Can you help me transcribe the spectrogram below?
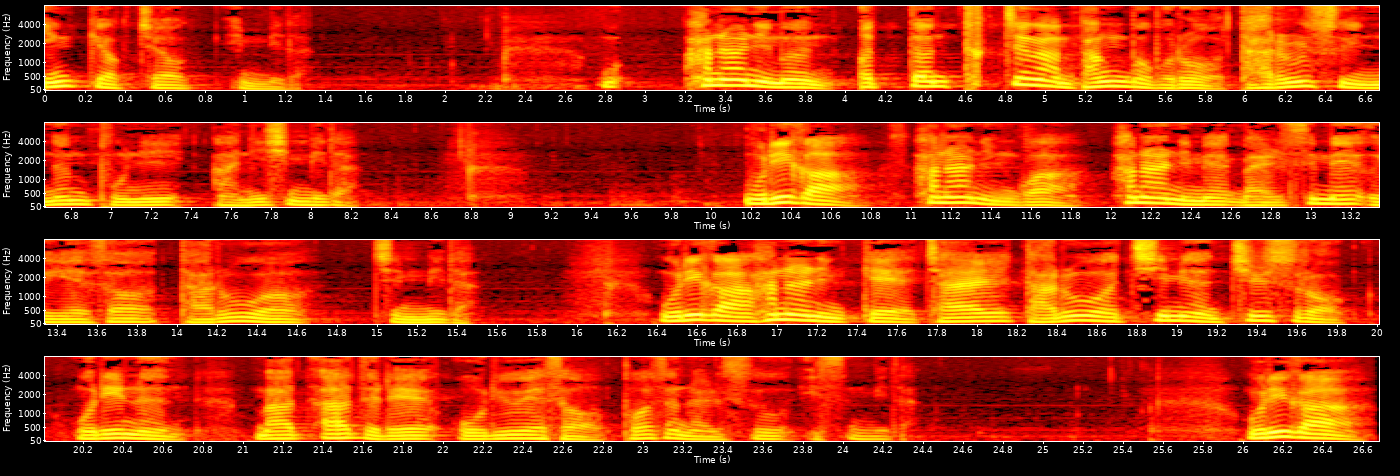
인격적입니다. 하나님은 어떤 특정한 방법으로 다룰 수 있는 분이 아니십니다. 우리가 하나님과 하나님의 말씀에 의해서 다루어집니다. 우리가 하나님께 잘 다루어지면 질수록 우리는 맏아들의 오류에서 벗어날 수 있습니다. 우리가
